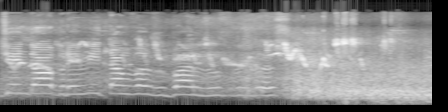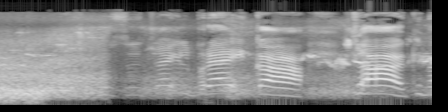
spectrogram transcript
Dzień dobry, witam was bardzo serdecznie. Z jailbreaka. Tak, na...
